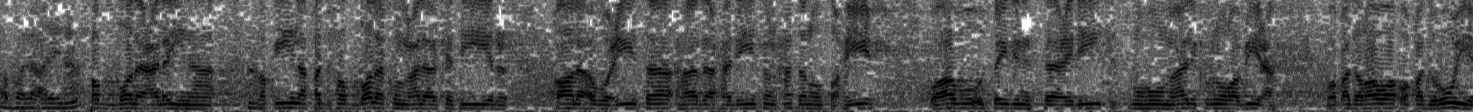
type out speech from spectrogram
فضل علينا. فضل علينا. فقيل قد فضلكم على كثير. قال أبو عيسى هذا حديث حسن صحيح. وأبو أسيد الساعدي اسمه مالك بن ربيعة. وقد روى وقد روي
